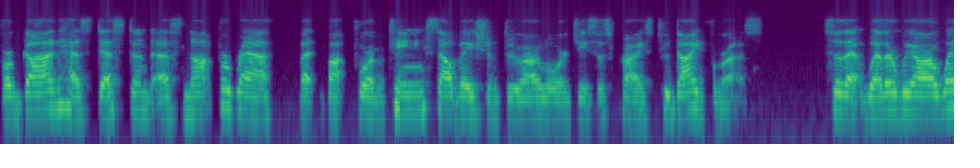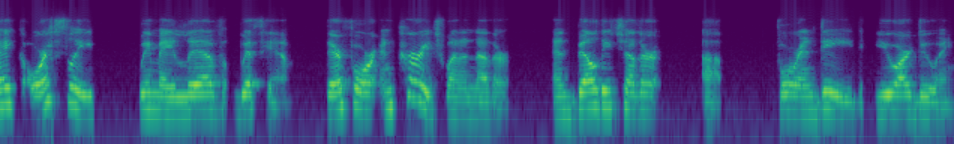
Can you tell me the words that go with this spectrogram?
For God has destined us not for wrath, but, for obtaining salvation through our Lord Jesus Christ, who died for us, so that whether we are awake or asleep, we may live with him. Therefore, encourage one another and build each other up, for indeed you are doing.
